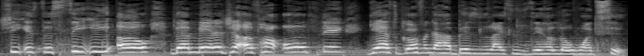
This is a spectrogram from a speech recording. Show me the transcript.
she is the CEO, the manager of her own thing. Yes, girlfriend got her business license did her little one too.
